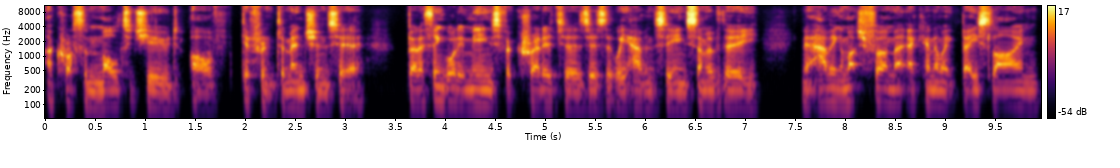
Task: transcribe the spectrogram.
across a multitude of different dimensions here. But I think what it means for creditors is that we haven't seen some of the, you know, having a much firmer economic baseline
